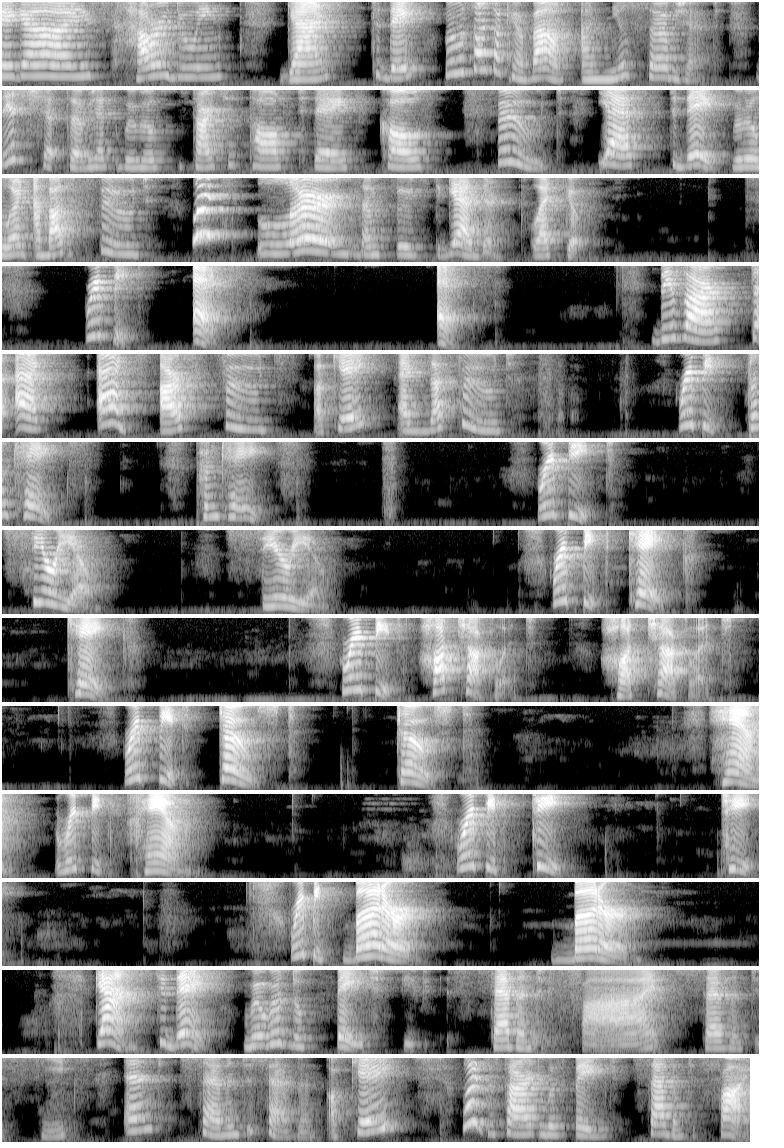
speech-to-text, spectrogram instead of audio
Hey guys, how are you doing? Guys, today we will start talking about a new subject. This subject we will start to talk today calls food. Yes, today we will learn about food. Let's learn some foods together. Let's go. Repeat eggs. Eggs. These are the eggs. Eggs are foods. Okay? Eggs are food. Repeat pancakes. Pancakes. Repeat cereal. Cereal. Repeat cake. Cake. Repeat hot chocolate. Hot chocolate. Repeat toast. Toast. Ham. Repeat ham. Repeat tea. Tea. Repeat butter. Butter. Guys, today we will do page 75, 76, and 77. Okay? Let's start with page 75.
